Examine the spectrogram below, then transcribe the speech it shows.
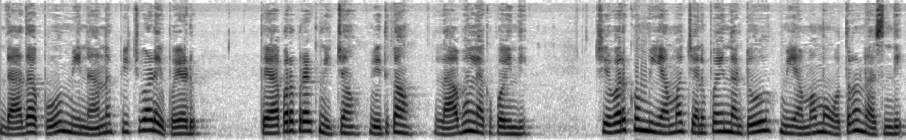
దాదాపు మీ నాన్న పిచ్చివాడైపోయాడు. పేపర్ ప్రకటన ఇచ్చాం వెతికాం లాభం లేకపోయింది. చివరకు మీ అమ్మ చనిపోయిందంటూ మీ అమ్మమ్మ ఉత్తరం రాసింది.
